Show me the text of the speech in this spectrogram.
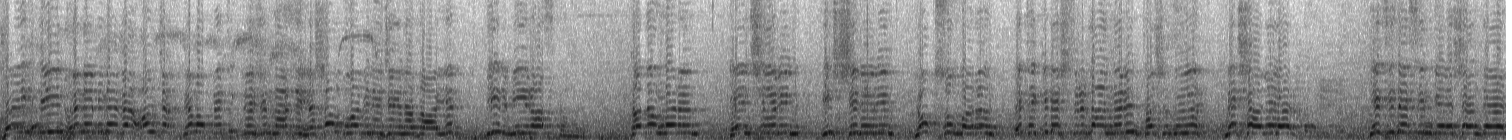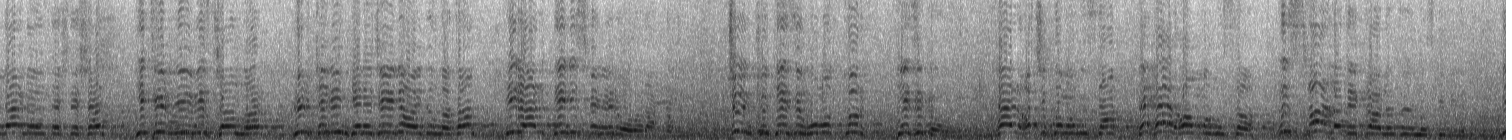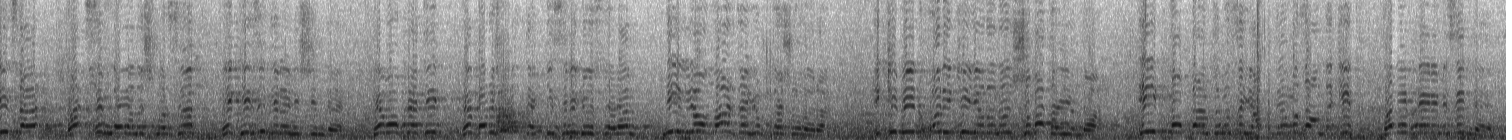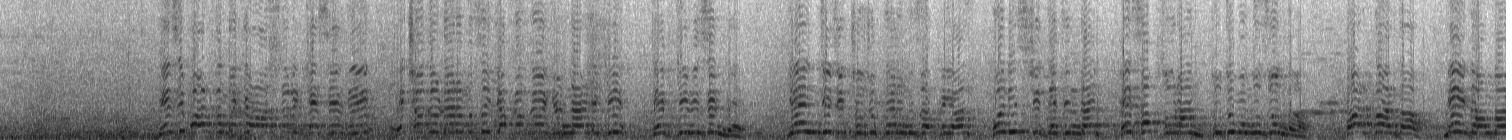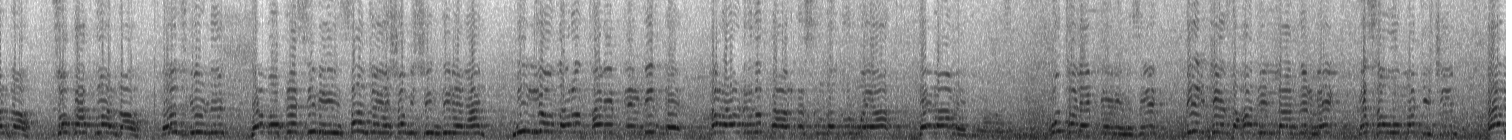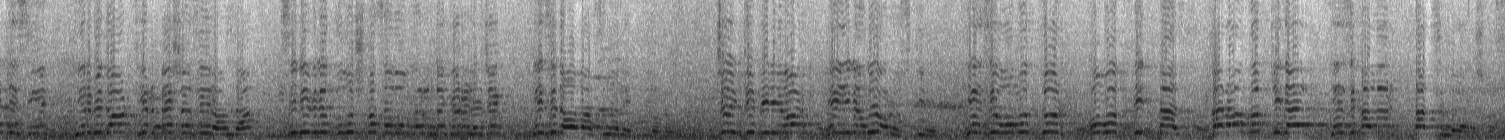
Laikliğin önemine ve ancak demokratik rejimlerde yaşam bulabileceğine dair bir miras kalır. Kadınların, gençlerin, işçilerin, yoksulların, ötekileştirilenlerin taşıdığı meşaleler kalır. Gezide simgeleşen değerlerle özdeşleşen, yitirdiğimiz canlar, ülkenin geleceğini aydınlatan birer deniz feneri olarak kalır. Çünkü gezi umuttur, gezi kalır. Her açıklamamızda ve her anmamızda ısrarla tekrarladığımız gibi bizler Taksim dayanışması ve gezi direnişinde demokratik ve barışçıl tepkisini gösteren milyonlarca yurttaş olarak 2012 yılının Şubat ayında ilk toplantımızı yaptığımız andaki taleplerimizin de Gezi Parkı'ndaki ağaçların kesildiği ve çadırlarımızın yakıldığı günlerdeki tepkimizin de gencecik çocuklarımıza kıyan polis şiddetinden hesap soran tutumumuzun da parklarda, meydanlarda, sokaklarda özgürlük, demokrasi ve insanca yaşam için direnen milyonların taleplerinin de kararlılıkla arkasında durmaya devam ediyoruz. Bu taleplerimizi bir kez daha dillendirmek ve savunmak için herkesi 24-25 Haziran'da Silivri buluşma salonlarında görülecek Gezi davasına bekliyoruz. Çünkü biliyor ve inanıyoruz ki Gezi umuttur, umut bitmez. Karanlık gider, Gezi kalır, Taksim dayanışması.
